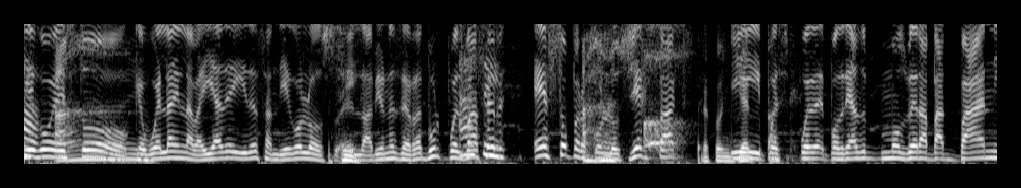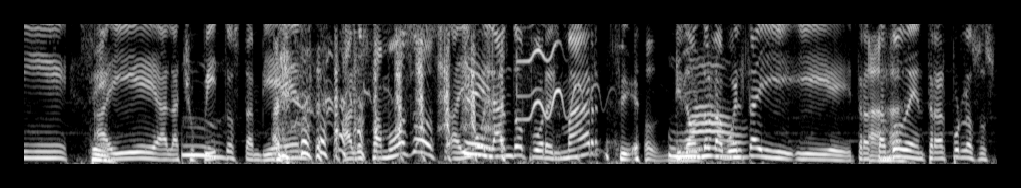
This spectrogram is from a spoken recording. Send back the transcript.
Diego esto Ay. que vuela en la bahía de ida, San Diego, los Sí. eh, aviones de Red Bull. Pues Ah, va a ser esto, pero con los jetpacks. Pero con y pues puede, podríamos ver a Bad Bunny, Sí. ahí a la Chupitos también, a los famosos ahí Sí. volando por el mar Dios y mío. dando la vuelta y, y tratando Ajá. de entrar por los os-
